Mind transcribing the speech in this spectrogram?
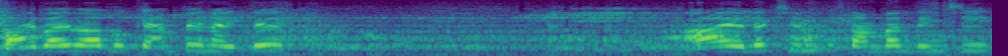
బాయ్ బాయ్ బాబు క్యాంపెయిన్ అయితే ఆ ఎలక్షన్కు సంబంధించి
